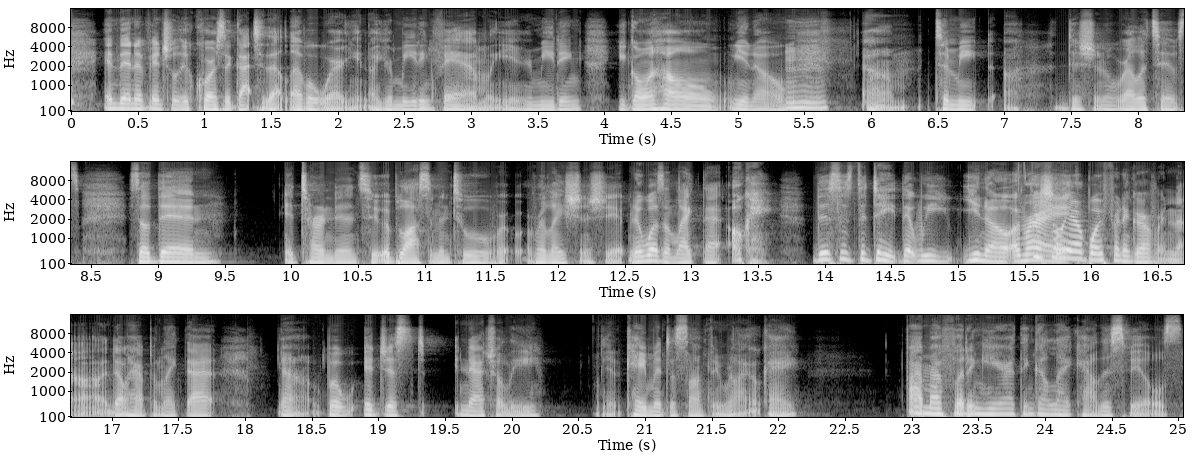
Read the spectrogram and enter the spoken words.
and then eventually, of course, it got to that level where you know you're meeting family, you're meeting, you're going home, you know, Mm-hmm. um, to meet uh, additional relatives. So then it turned into it blossomed into a, re- a relationship, and it wasn't like that. Okay, this is the date that we, you know, officially Right. are boyfriend and girlfriend. No, it don't happen like that. Uh, but it just naturally you know, came into something. We're like, okay, find my footing here. I think I like how this feels.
